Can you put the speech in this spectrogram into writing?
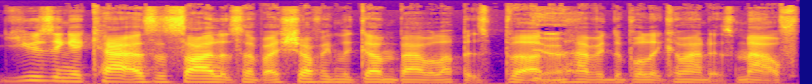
using a cat as a silencer by shoving the gun barrel up its butt Yeah. and having the bullet come out its mouth.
